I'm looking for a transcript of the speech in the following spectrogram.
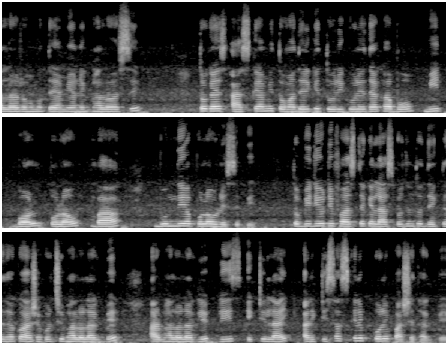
আল্লাহর রহমতে আমি অনেক ভালো আছি। তো গ্যাস আজকে আমি তোমাদেরকে তৈরি করে দেখাবো মিট বল পোলাও বা বুন্দিয়া পোলাও রেসিপি তো ভিডিওটি ফার্স্ট থেকে লাস্ট পর্যন্ত দেখতে থাকো, আশা করছি ভালো লাগবে। আর ভালো লাগলে প্লিজ একটি লাইক আর একটি সাবস্ক্রাইব করে পাশে থাকবে।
